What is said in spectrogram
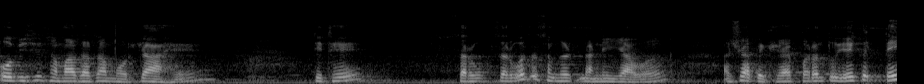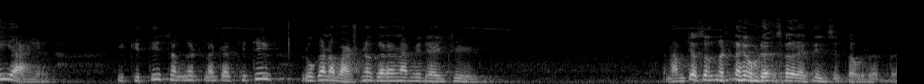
ओबीसी समाजाचा मोर्चा आहे. तिथे सर्व सर्वच संघटनांनी यावं अशी अपेक्षा आहे. परंतु एक तेही आहे की किती संघटनाच्या किती लोकांना भाषणं करायला आम्ही द्यायची? आणि आमच्या संघटना एवढ्या सगळ्या तीनशे चौऱ्याहत्तर.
